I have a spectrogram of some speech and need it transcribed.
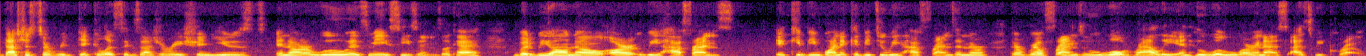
that's just a ridiculous exaggeration used in our woo is me seasons, okay? But we all know our we have friends. It could be one, it could be two. We have friends, and they're they're real friends who will rally and who will learn us as we grow.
